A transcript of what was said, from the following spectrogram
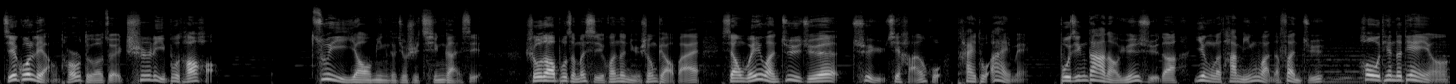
结果两头得罪，吃力不讨好。最要命的就是情感戏，收到不怎么喜欢的女生表白，想委婉拒绝，却语气含糊，态度暧昧，不经大脑允许的应了她明晚的饭局，后天的电影，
